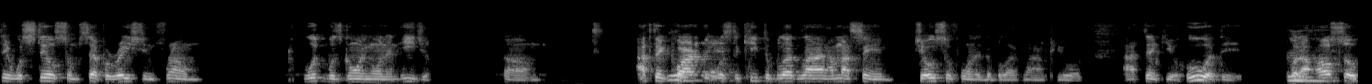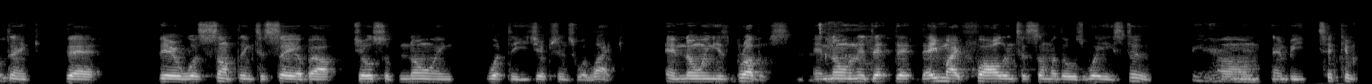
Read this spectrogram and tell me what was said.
there was still some separation from what was going on in Egypt. Um, I think part of it was to keep the bloodline. I'm not saying Joseph wanted the bloodline pure. I think Yahuah did. But Mhm. I also think that there was something to say about Joseph knowing what the Egyptians were like and knowing his brothers and knowing that, that, that they might fall into some of those ways too um, and be t- com-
